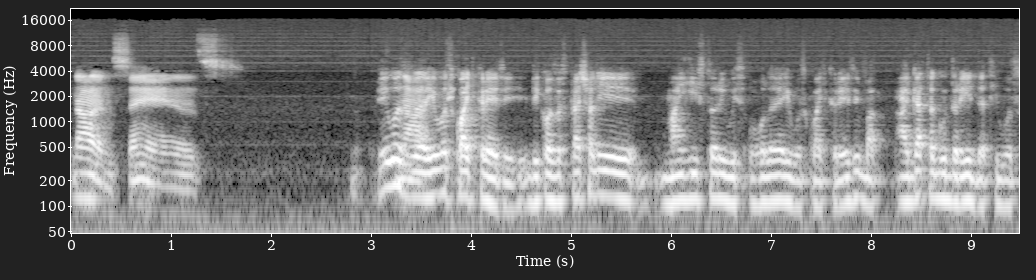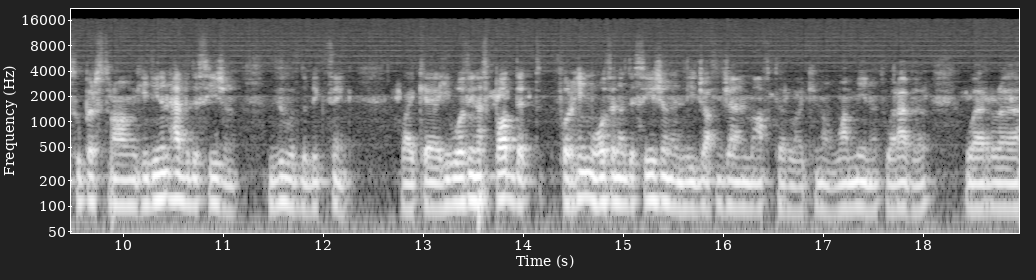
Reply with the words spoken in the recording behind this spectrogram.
not insane. It's It was Nah. uh, it was quite crazy because especially my history with Ole, it was quite crazy. But I got a good read that he was super strong. He didn't have a decision. This was the big thing. Like uh, he was in a spot that for him wasn't a decision, and he just jammed after like you know one minute, whatever. Where uh,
